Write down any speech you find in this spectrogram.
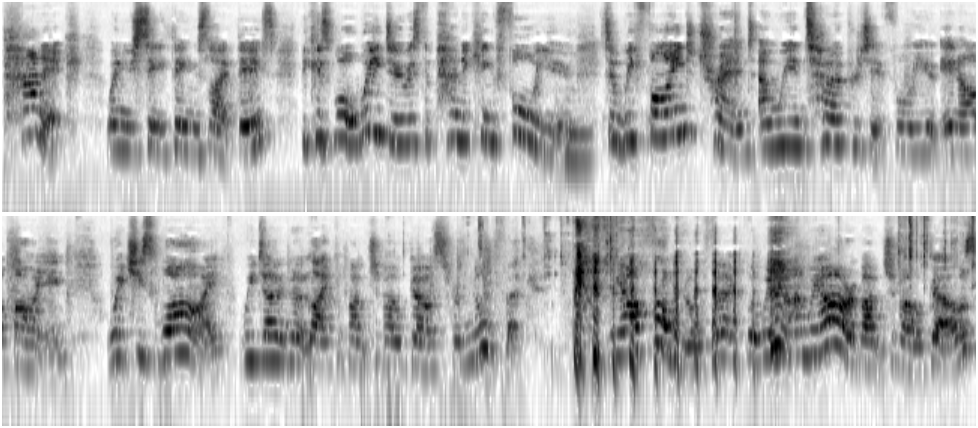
panic when you see things like this because what we do is the panicking for you. Mm. So we find a trend and we interpret it for you in our buying, which is why we don't look like a bunch of old girls from Norfolk. we are from Norfolk, but we and we are a bunch of old girls.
